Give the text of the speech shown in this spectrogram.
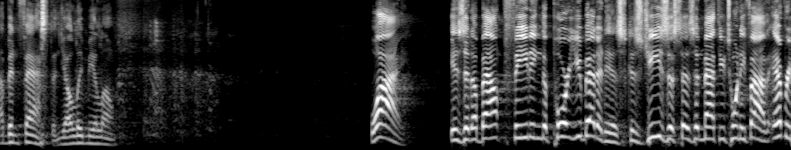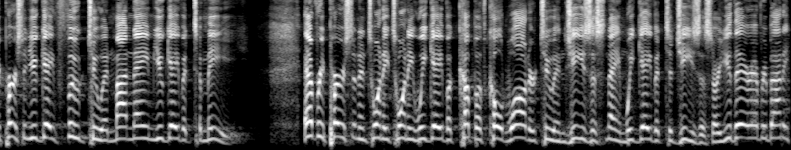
I've been fasting. Y'all leave me alone. Why? Is it about feeding the poor? You bet it is, because Jesus says in Matthew 25, every person you gave food to in my name, you gave it to me. Every person in 2020 we gave a cup of cold water to in Jesus' name. We gave it to Jesus. Are you there, everybody?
